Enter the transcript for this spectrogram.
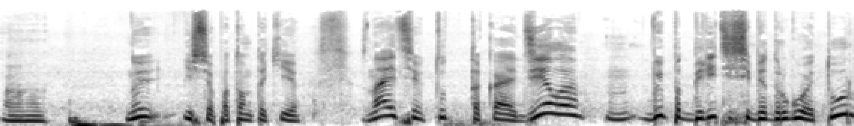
А, Ну и, все, потом такие, знаете, тут такое дело, вы подберите себе другой тур,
